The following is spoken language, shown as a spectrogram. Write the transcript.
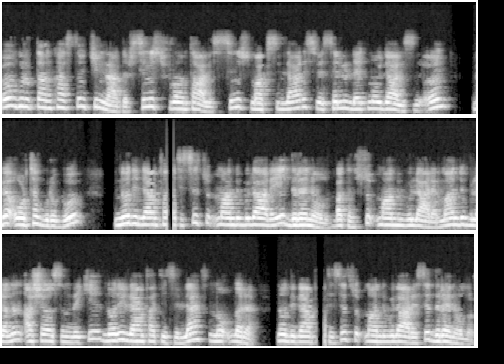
Ön gruptan kastım kimlerdir? Sinus frontalis, sinus maxillaris ve selül etmoidalis'in ön ve orta grubu nodi lenfatisi submandibulare'ye direne olur. Bakın submandibulare, mandibulanın aşağısındaki nodi lenfatisi, lenf nodları nodi lenfatisi submandibularis'e diren olur.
